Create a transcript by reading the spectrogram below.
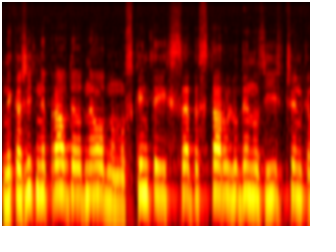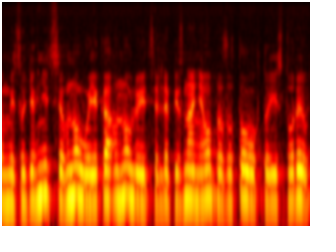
Не кажіть неправди одне одному, скиньте їх з себе стару людину з її вчинками, зодягніться в нову, яка оновлюється для пізнання образу того, хто її створив,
